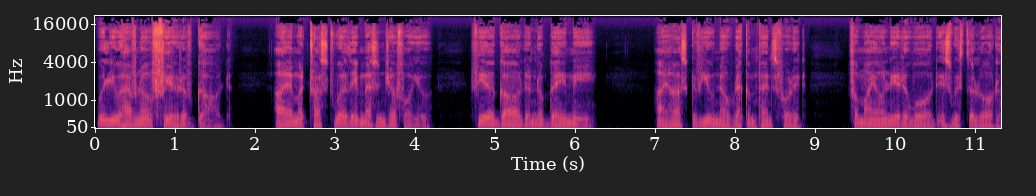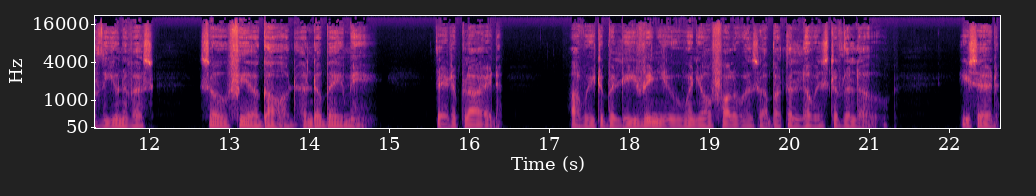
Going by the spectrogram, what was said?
Will you have no fear of God? I am a trustworthy messenger for you. Fear God and obey me. I ask of you no recompense for it, for my only reward is with the Lord of the universe. So fear God and obey me. They replied, Are we to believe in you when your followers are but the lowest of the low? He said,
